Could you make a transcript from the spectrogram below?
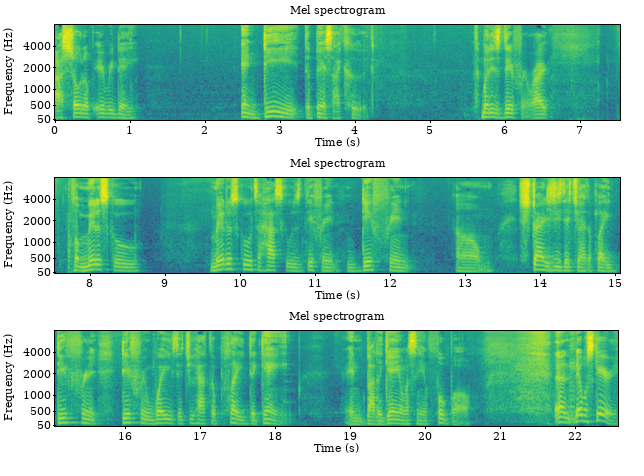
I showed up every day and did the best I could. But it's different, right? From middle school, middle school to high school is different, different um, strategies that you have to play, different, different ways that you have to play the game. And by the game, I'm saying football. And that was scary.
